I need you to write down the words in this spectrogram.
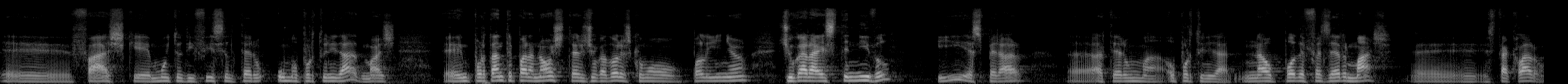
eh, faz que é muito difícil ter uma oportunidade, mas é importante para nós ter jogadores como Palinho jogar a este nível e esperar uh, a ter uma oportunidade. Não pode fazer mais, eh, está claro.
